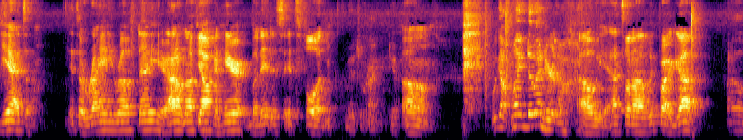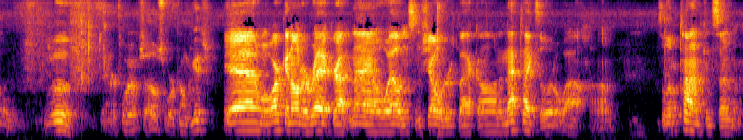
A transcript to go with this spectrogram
yeah, it's a it's a rainy, rough day here. I don't know if y'all can hear it, but it is it's flooding. It's right. Yeah. Um, We got plenty to do in here though. Oh yeah, that's what I we probably got. Oh, oof. Ten or twelve saws to work on, I guess. Yeah, we're working on a wreck right now, welding some shoulders back on, and that takes a little while. Um, it's a little time consuming.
